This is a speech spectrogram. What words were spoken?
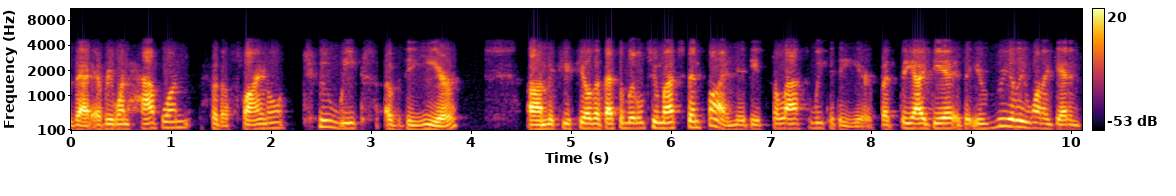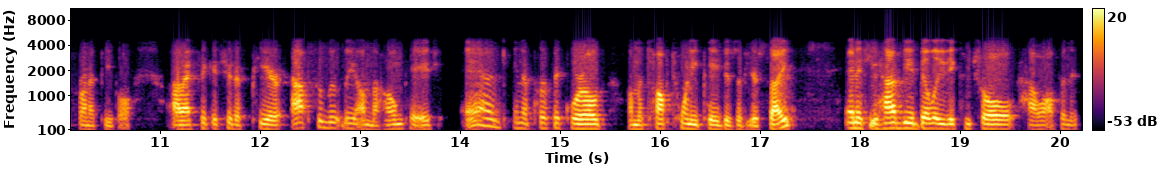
that everyone have one for the final two weeks of the year. Um, if you feel that that's a little too much, then fine. Maybe it's the last week of the year. But the idea is that you really want to get in front of people. Uh, I think it should appear absolutely on the home page and in a perfect world on the top 20 pages of your site. And if you have the ability to control how often it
